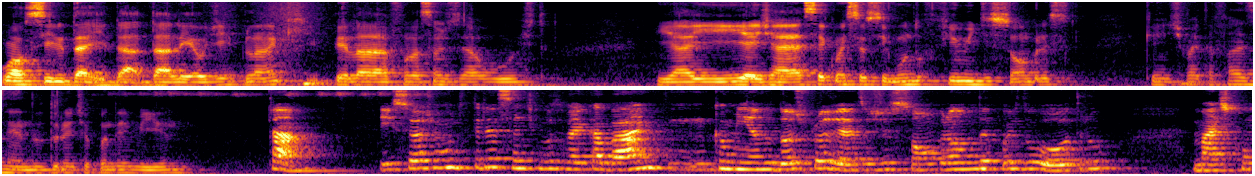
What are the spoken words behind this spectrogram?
o auxílio daí da, da Lei Aldir Blanc pela Fundação José Augusto. E aí, aí já é a sequência, o segundo filme de sombras que a gente vai estar tá fazendo durante a pandemia. Tá. Isso eu acho muito interessante que você vai acabar encaminhando dois projetos de sombra, um depois do outro, mas com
